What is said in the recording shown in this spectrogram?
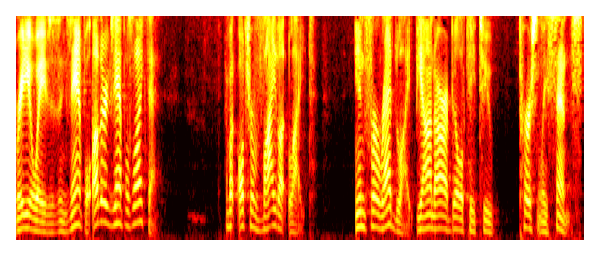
Radio waves is an example. Other examples like that. How about ultraviolet light? Infrared light, beyond our ability to personally sense.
